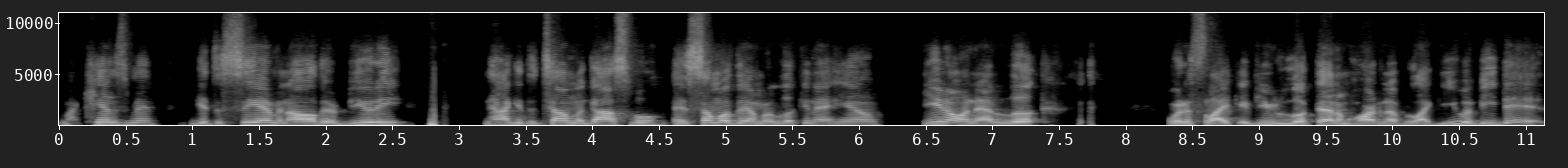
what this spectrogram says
my kinsmen, get to see them and all their beauty. Now I get to tell them the gospel, and some of them are looking at him, you know, in that look, what it's like if you looked at him hard enough, like you would be dead,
